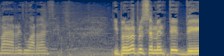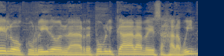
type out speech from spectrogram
para resguardarse. Y para hablar precisamente de lo ocurrido en la República Árabe Saharaui,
